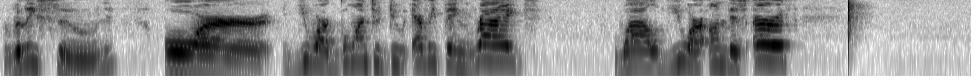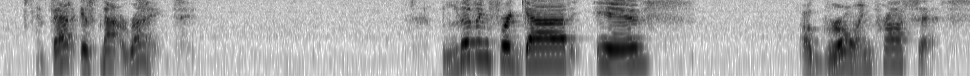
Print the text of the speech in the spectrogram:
really soon, or you are going to do everything right while you are on this earth, that is not right. Living for God is a growing process.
